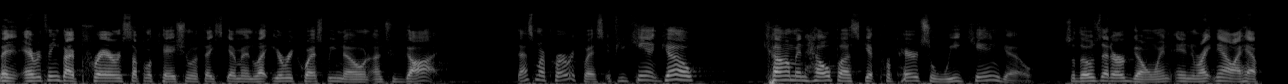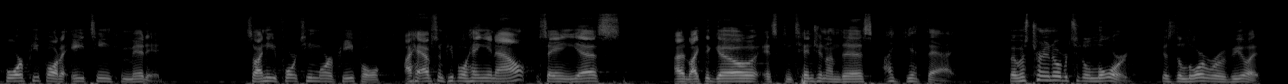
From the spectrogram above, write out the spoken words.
but in everything by prayer and supplication with thanksgiving, and let your requests be known unto God. That's my prayer request. If you can't go, come and help us get prepared so we can go. So those that are going, and right now I have four people out of 18 committed. So I need 14 more people. I have some people hanging out saying, yes, I'd like to go. It's contingent on this. I get that. But let's turn it over to the Lord because the Lord will reveal it.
